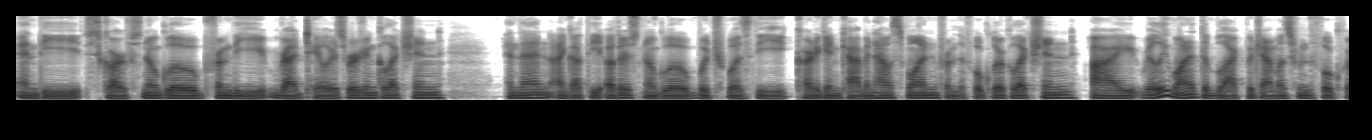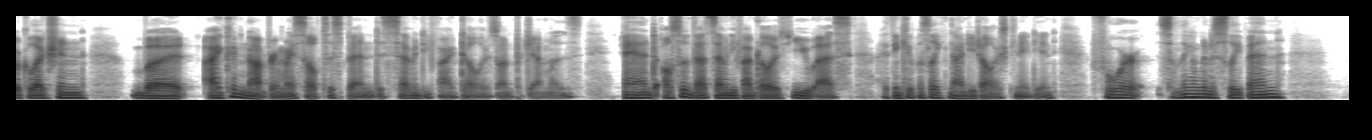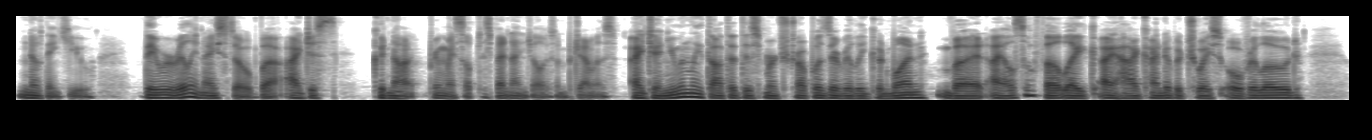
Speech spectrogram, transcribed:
and the scarf snow globe from the Red Taylor's version collection. And then I got the other snow globe, which was the cardigan cabin house one from the folklore collection. I really wanted the black pajamas from the folklore collection, but I could not bring myself to spend $75 on pajamas. And also, that's $75 US. I think it was like $90 Canadian. For something I'm going to sleep in, no thank you. They were really nice though, but I just could not bring myself to spend $90 on pajamas. I genuinely thought that this merch drop was a really good one, but I also felt like I had kind of a choice overload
